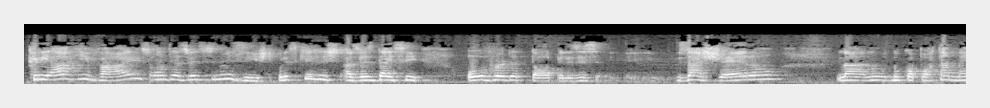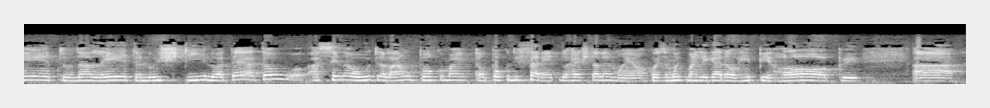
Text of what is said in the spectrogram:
criar rivais onde às vezes não existe. Por isso que eles às vezes dá esse over the top, eles exageram na, no, no, comportamento, na letra, no estilo, até, até o, a cena ultra lá é um pouco mais é um pouco diferente do resto da Alemanha, é uma coisa muito mais ligada ao hip hop, a,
